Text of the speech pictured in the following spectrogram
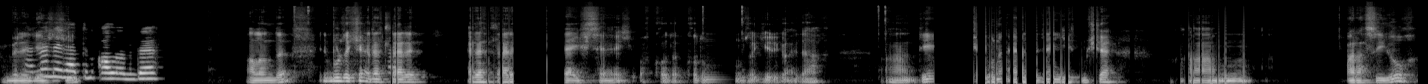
belə deyək ki, elədim alındı. alındı. İndi buradakı ədədləri ədədləri dəyişsək, bax koda kodumuza geri qayıdaq. Deyək ki, bunu 50-dən 70-ə am, arası yox,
